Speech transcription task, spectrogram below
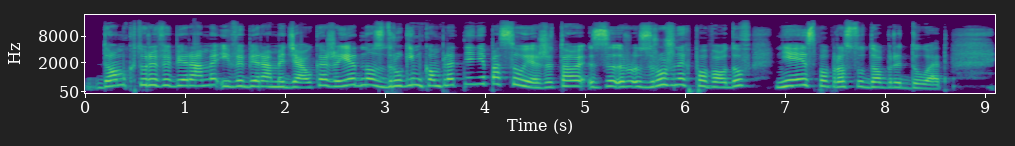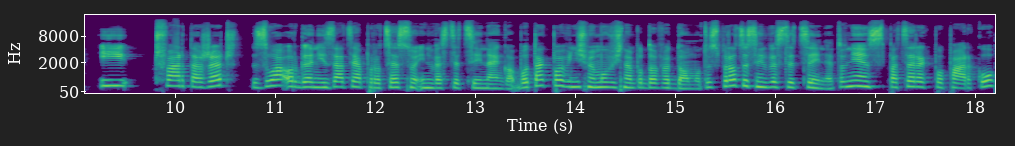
dom, który wybieramy i wybieramy działkę, że jedno z drugim kompletnie nie pasuje, że to z, z różnych powodów nie jest po prostu dobry duet. I czwarta rzecz, zła organizacja procesu inwestycyjnego, bo tak powinniśmy mówić na budowę domu. To jest proces inwestycyjny, to nie jest spacerek po parku,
